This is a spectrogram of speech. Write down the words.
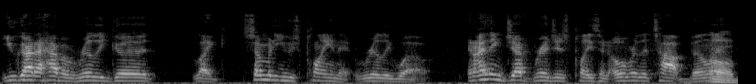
you got to have a really good like somebody who's playing it really well. And I think Jeff Bridges plays an over the top villain Oh,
